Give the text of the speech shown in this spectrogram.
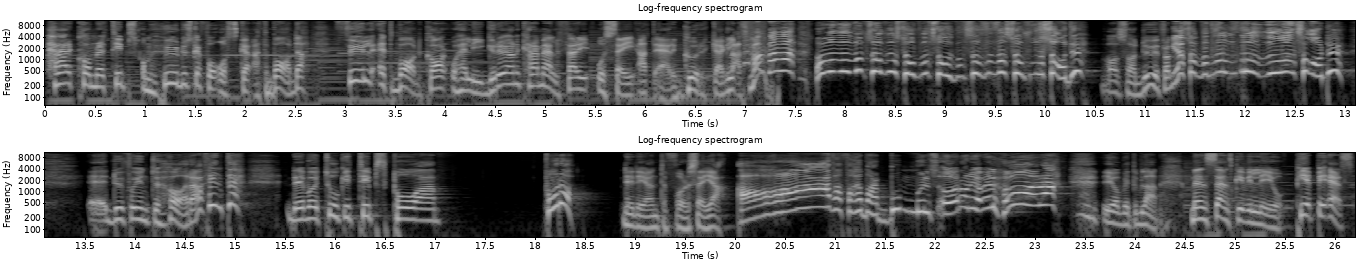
Här kommer ett tips om hur du ska få Oskar att bada. Fyll ett badkar och häll i grön karamellfärg och säg att det är gurkaglass. Va? Va? Va? Vad sa du? Vad sa du? Jag sa vad sa du? Eh, du får ju inte höra. Varför inte? Det var ett tokigt tips på... Eh, på vadå? Det är det jag inte får säga. Ah, varför har jag bara bomullsöron? Jag vill höra! Jobbigt ibland. Men sen skriver Leo. PPS.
